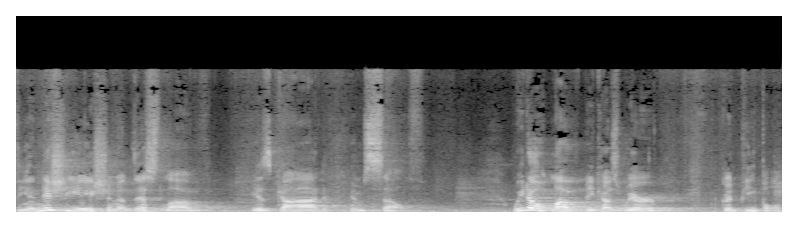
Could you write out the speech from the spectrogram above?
The initiation of this love is God Himself. We don't love because we're good people.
